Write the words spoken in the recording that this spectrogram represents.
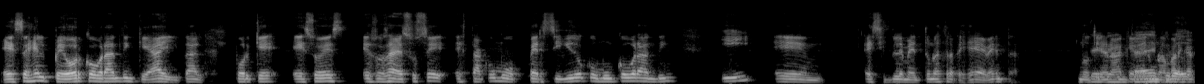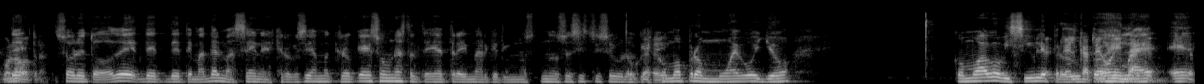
Ese es el peor co-branding que hay y tal, porque eso es, eso, o sea, eso se está como percibido como un co-branding y em, es simplemente una estrategia de venta. No tiene nada que ver una marca con la otra. Sobre todo de, de, temas de almacenes, creo que se llama, creo que eso es una estrategia de trade marketing, no, no sé si estoy seguro, que es cómo promuevo yo ¿Cómo hago visible productos? El category, en la, el,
